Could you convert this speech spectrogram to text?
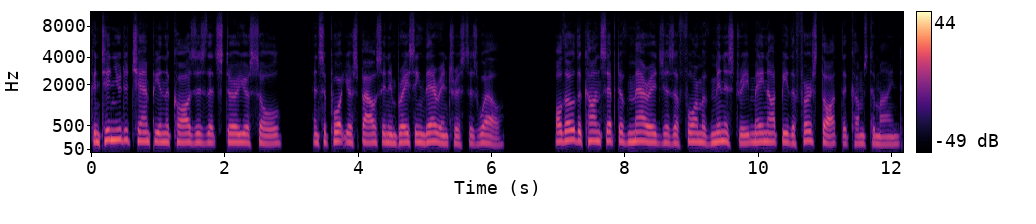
Continue to champion the causes that stir your soul and support your spouse in embracing their interests as well. Although the concept of marriage as a form of ministry may not be the first thought that comes to mind,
